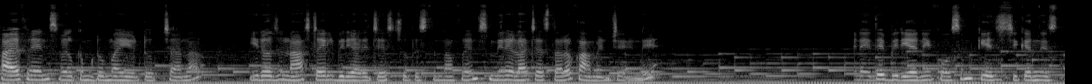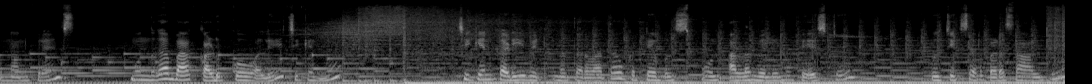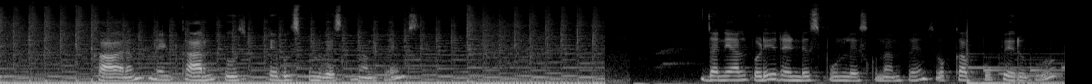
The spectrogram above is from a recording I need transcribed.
Hi friends welcome to my YouTube channel ఈరోజు నా style biryani చేసి చూపిస్తున్నా ఫ్రెండ్స్ మీరు ఎలా చేస్తారో కామెంట్ చేయండి. నేనైతే బిర్యానీ కోసం కేజీ చికెన్ తీసుకున్నాను ఫ్రెండ్స్ ముందుగా బాగా కడుక్కోవాలి చికెన్ను చికెన్ కడిగి పెట్టుకున్న తర్వాత ఒక టేబుల్ స్పూన్ అల్లం వెల్లుల్లి పేస్ట్ రుచికి సరిపడా సాల్ట్ కారం. నేను కారం టూ టేబుల్ స్పూన్లు వేసుకున్నాను ఫ్రెండ్స్ ధనియాల పొడి రెండు స్పూన్లు వేసుకున్నాను ఫ్రెండ్స్. ఒక కప్పు పెరుగు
